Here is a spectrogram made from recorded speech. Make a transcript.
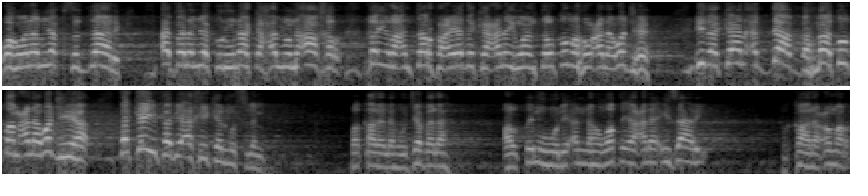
وهو لم يقصد ذلك أفلم يكن هناك حل آخر غير أن ترفع يدك عليه وأن تلطمه على وجهه؟ إذا كان الدابة ما تلطم على وجهها فكيف بأخيك المسلم؟ فقال له جبلة ألطمه لأنه وطئ على إزاري. فقال عمر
